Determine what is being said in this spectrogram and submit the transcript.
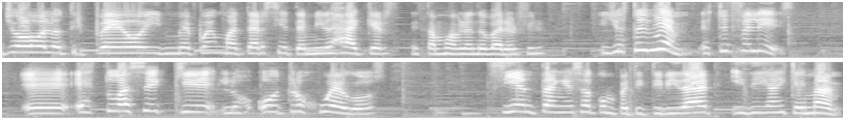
yo lo tripeo y me pueden matar 7000 hackers. Estamos hablando de Battlefield. Y yo estoy bien, estoy feliz. Eh, esto hace que los otros juegos sientan esa competitividad y digan que, man,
